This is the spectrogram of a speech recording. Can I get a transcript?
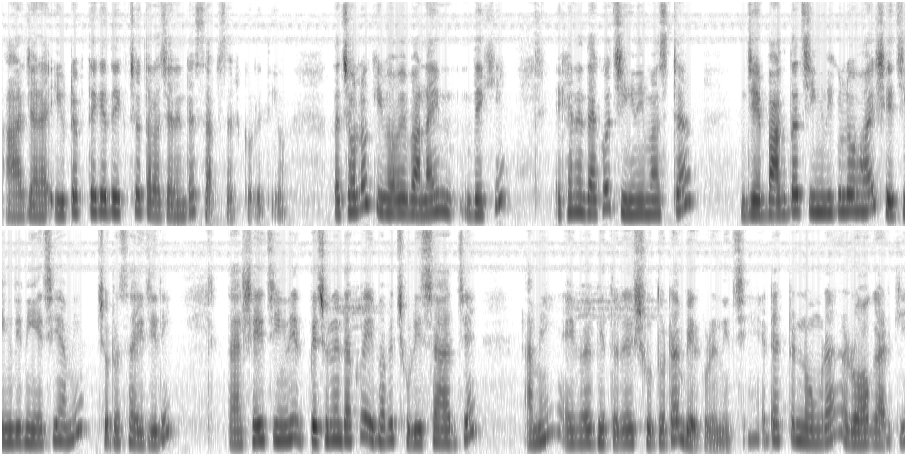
আর যারা ইউটিউব থেকে দেখছ, তারা চ্যানেলটা সাবস্ক্রাইব করে দিও। তা চলো কীভাবে বানাই, দেখি। এখানে দেখো চিংড়ি মাছটা যে বাগদা চিংড়িগুলো হয়, সেই চিংড়ি নিয়েছি আমি, ছোট সাইজেরই। তা সেই চিংড়ির পেছনে দেখো এইভাবে ছুরির সাহায্যে আমি এইভাবে ভেতরের সুতোটা বের করে নিচ্ছি। এটা একটা নোংরা রগ আর কি,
